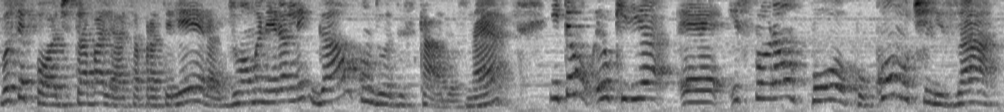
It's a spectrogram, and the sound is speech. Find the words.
você pode trabalhar essa prateleira de uma maneira legal com duas escadas, né? Então eu queria é, explorar um pouco como utilizar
